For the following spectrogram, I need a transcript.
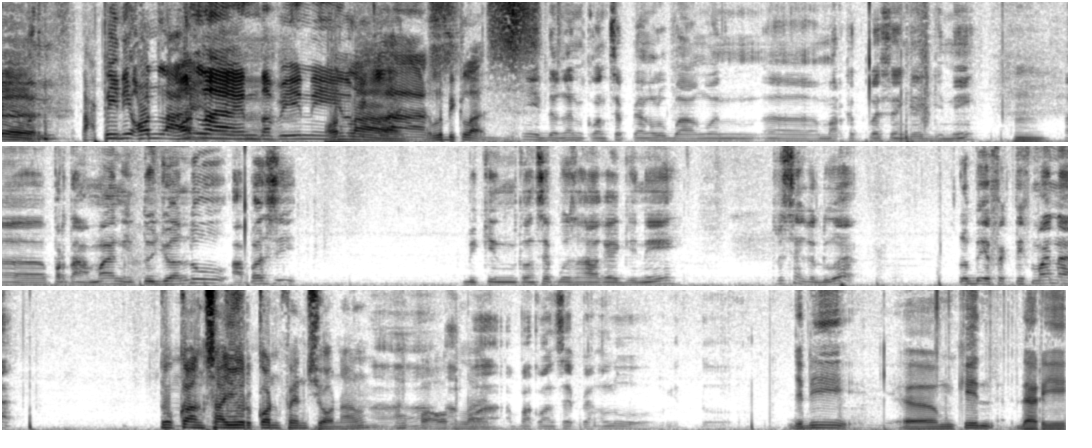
Tapi ini online. online tapi ini lebih online, kelas lebih kelas. Nih dengan konsep yang lu bangun eh, marketplace yang kayak gini, Hmm. eh, pertama nih tujuan lu apa sih bikin konsep usaha kayak gini? Terus yang kedua, lebih efektif mana? Tukang sayur konvensional Ah, apa online? Apa, apa konsep yang lu gitu? Jadi eh, mungkin dari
